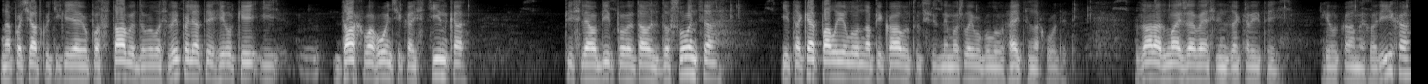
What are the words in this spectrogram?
На початку тільки я його поставив, довелось випиляти гілки і дах вагончика, і стінка. Після обід повертались до сонця. І таке палило напікало, тут неможливо було геть знаходити. Зараз майже весь він закритий гілками горіха.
